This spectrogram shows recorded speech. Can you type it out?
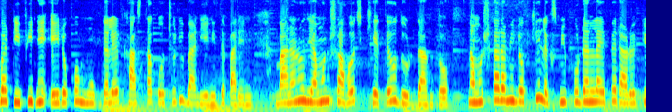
বা টিফিনে এইরকম মুগ ডালের খাস্তা কচুরি বানিয়ে নিতে পারেন। বানানো যেমন সহজ, খেতেও দুর্দান্ত। নমস্কার, আমি লক্ষ্মী। লক্ষ্মী ফুড অ্যান্ড লাইফের আরও একটি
